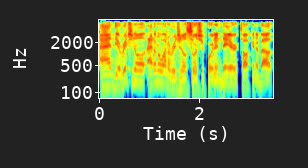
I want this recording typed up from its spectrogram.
And the original, I don't know what original source reporting they're talking about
